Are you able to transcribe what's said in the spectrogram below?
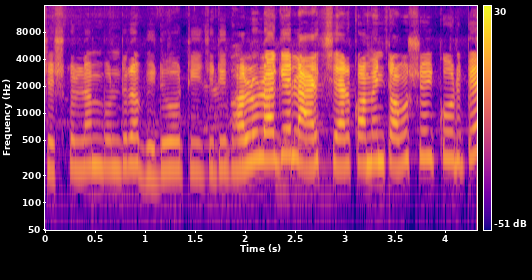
শেষ করলাম। বন্ধুরা ভিডিওটি যদি ভালো লাগে লাইক শেয়ার কমেন্ট অবশ্যই করবে।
